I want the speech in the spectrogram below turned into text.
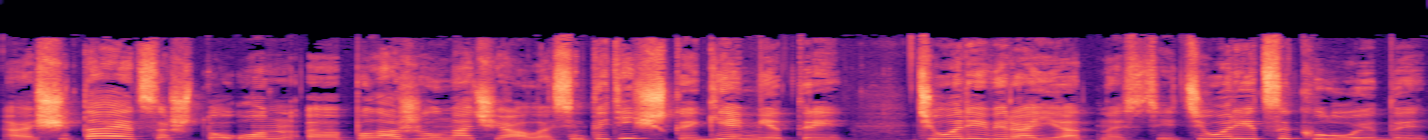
Э, считается, что он э, положил начало синтетической геометрии, теории вероятности, теории циклоиды,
